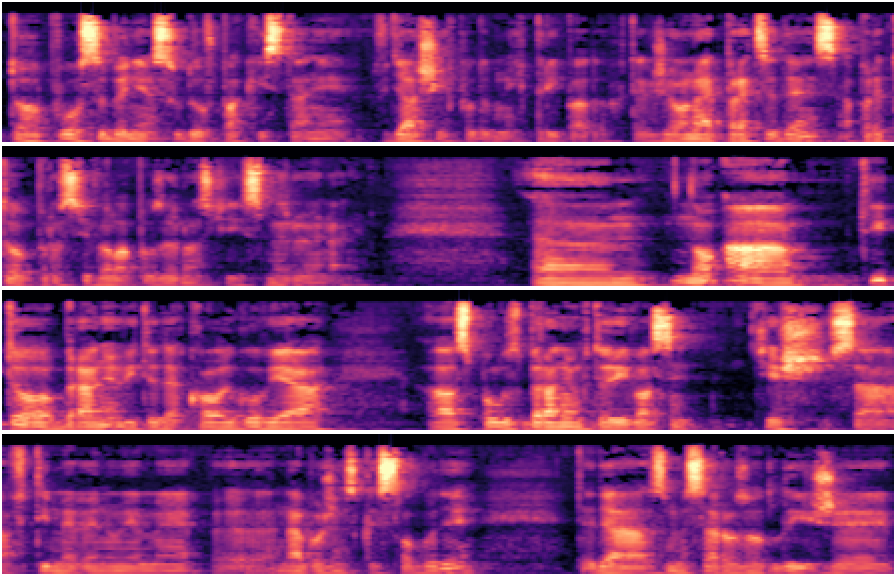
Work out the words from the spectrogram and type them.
toho pôsobenia súdov v Pakistane v ďalších podobných prípadoch. Takže ona je precedens a preto proste veľa pozorností smeruje na ňu. Um, no a títo Braňovi, teda kolegovia, spolu s Braňom, ktorý vlastne tiež sa v týme venujeme e, náboženskej slobode. Teda sme sa rozhodli, že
